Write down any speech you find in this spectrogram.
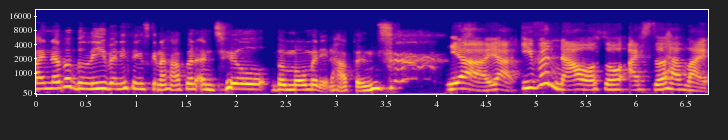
I never believe anything's gonna happen until the moment it happens. Yeah yeah. Even now also i still have like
